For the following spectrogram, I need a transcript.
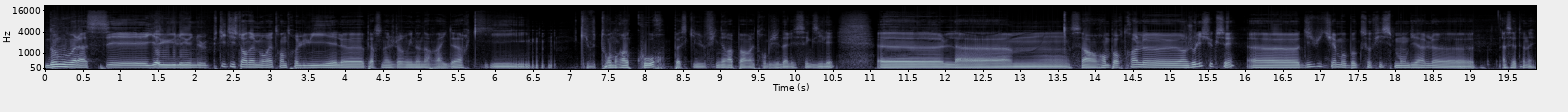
Donc voilà, c'est il y a eu une petite histoire d'amourette entre lui et le personnage de Winona Ryder qui qui tournera court parce qu'il finira par être obligé d'aller s'exiler. Euh, hum, ça remportera un joli succès, euh, 18e au box-office mondial euh, à cette année.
